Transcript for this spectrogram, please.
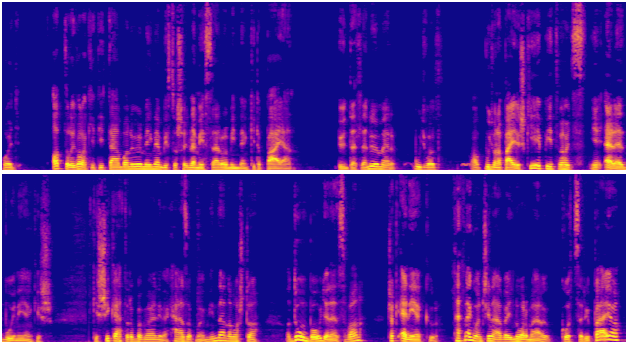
hogy attól, hogy valaki titánban ül, még nem biztos, hogy lemészáról mindenkit a pályán büntetlenül, mert úgy, volt, a, úgy van a pálya is kiépítve, hogy el lehet bújni ilyen kis, kis sikátorokba menni, meg házak, meg minden. Na most a, a Doomba ugyanez van, csak enélkül. Tehát meg van csinálva egy normál, kódszerű pálya,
